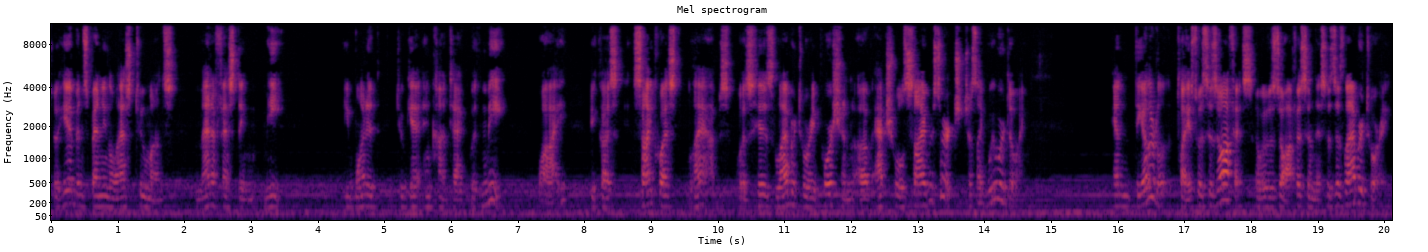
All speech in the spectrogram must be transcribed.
So he had been spending the last two months manifesting me he wanted to get in contact with me. Why? Because PsyQuest Labs was his laboratory portion of actual Psi research, just like we were doing. And the other place was his office. It was his office, and this is his laboratory.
